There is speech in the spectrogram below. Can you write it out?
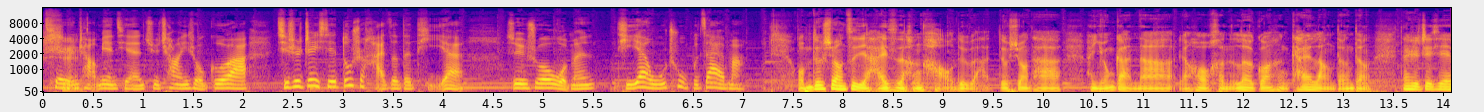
千人场面前去唱一首歌啊，其实这些都是孩子的体验，所以说我们体验无处不在嘛，我们都希望自己孩子很好，对吧？都希望他很勇敢呐、然后很乐观、很开朗等等。但是这些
